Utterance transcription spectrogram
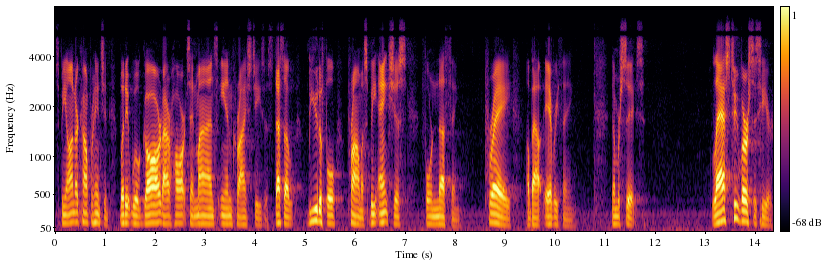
It's beyond our comprehension, but it will guard our hearts and minds in Christ Jesus. That's a beautiful promise. Be anxious for nothing, pray about everything. Number six. Last two verses here.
